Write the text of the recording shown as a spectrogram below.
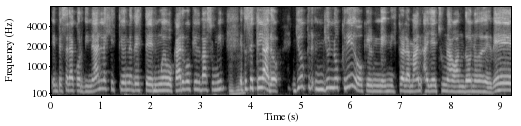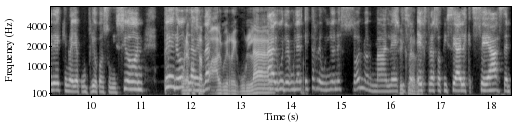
empezar a coordinar las gestiones de este nuevo cargo que él va a asumir. Entonces, claro, yo, yo no creo que el ministro alemán haya hecho un abandono de deberes, que no haya cumplido con su misión, pero la verdad, algo irregular. Algo irregular. Estas reuniones son normales, son extras oficiales, que se hacen.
